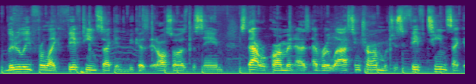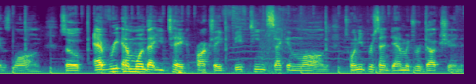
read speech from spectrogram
literally for like 15 seconds because it also has the same stat requirement as Everlasting Charm, which is 15 seconds long. So every M1 that you take procs a 15 second long, 20% damage reduction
